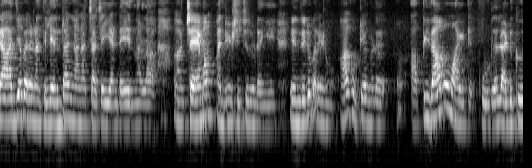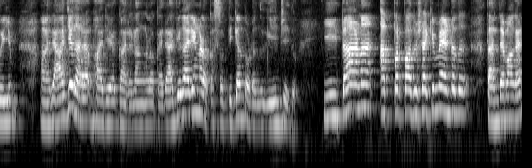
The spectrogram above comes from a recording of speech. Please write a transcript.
രാജ്യഭരണത്തിൽ എന്താ ഞാൻ അച്ഛാ ചെയ്യണ്ടേ എന്നുള്ള ക്ഷേമം അന്വേഷിച്ചു തുടങ്ങി. എന്തിനു പറയണു. ആ കുട്ടി അങ്ങോട്ട് പിതാവുമായിട്ട് കൂടുതൽ അടുക്കുകയും ആ, രാജ്യകാര ഭാര്യ കാരണങ്ങളൊക്കെ രാജ്യകാര്യങ്ങളൊക്കെ ശ്രദ്ധിക്കാൻ തുടങ്ങുകയും ചെയ്തു. ഇതാണ് അക്ബർ പാദുഷയ്ക്കും വേണ്ടത്. തന്റെ മകൻ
